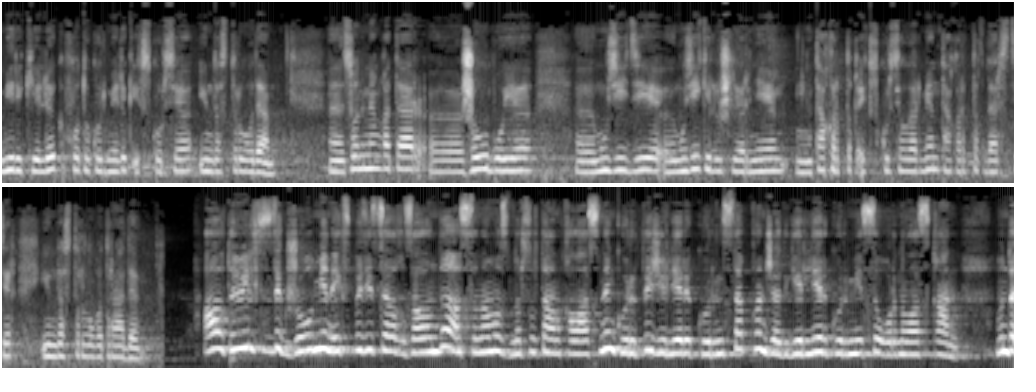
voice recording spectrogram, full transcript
мерекелік фотокөрмелік экскурсия ұйымдастырылуда. Сонымен қатар жыл бойы музейде музей келушілеріне тақырыптық экскурсиялар мен тақырыптық дәрістер ұйымдастырылып отырады. Ал тәуелсіздік жолымен экспозициялық залында Астанамыз Нұрсұлтан қаласының көрікті жерлері көрініс тапқан жәдігерлер көрмесі орналасқан. Мұнда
